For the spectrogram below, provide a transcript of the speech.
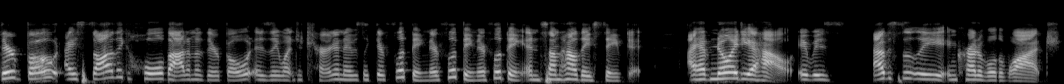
their boat, I saw the whole bottom of their boat as they went to turn. And I was like, they're flipping, they're flipping, they're flipping. And somehow they saved it. I have no idea how. It was absolutely incredible to watch.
